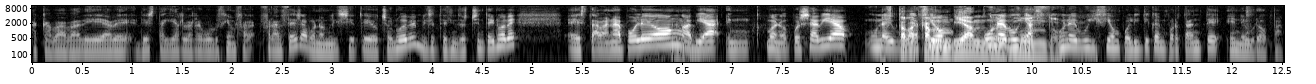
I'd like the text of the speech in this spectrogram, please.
acababa de, haber- de estallar la Revolución Fra- Francesa, bueno, 1789, 1789, eh, estaba Napoleón, había, en- bueno, pues había una Mm. Ebullición, una, una ebullición política importante en Europa.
